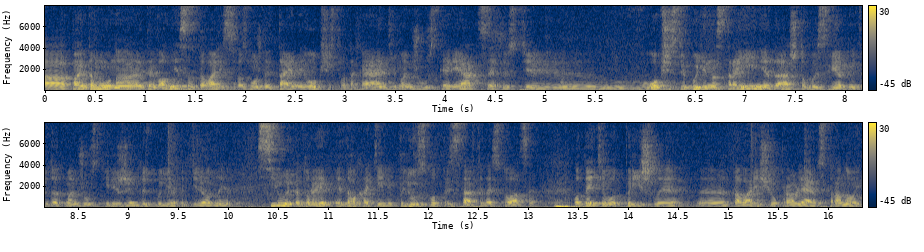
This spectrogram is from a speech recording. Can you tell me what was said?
А, поэтому на этой волне создавались всевозможные тайные общества, такая антиманжурская реакция, то есть э, в обществе были настроения, да, чтобы свергнуть вот этот манжурский режим, то есть были определенные силы, которые этого хотели. Плюс, вот представьте, да, ситуация, вот эти вот пришлые э, товарищи управляют страной,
